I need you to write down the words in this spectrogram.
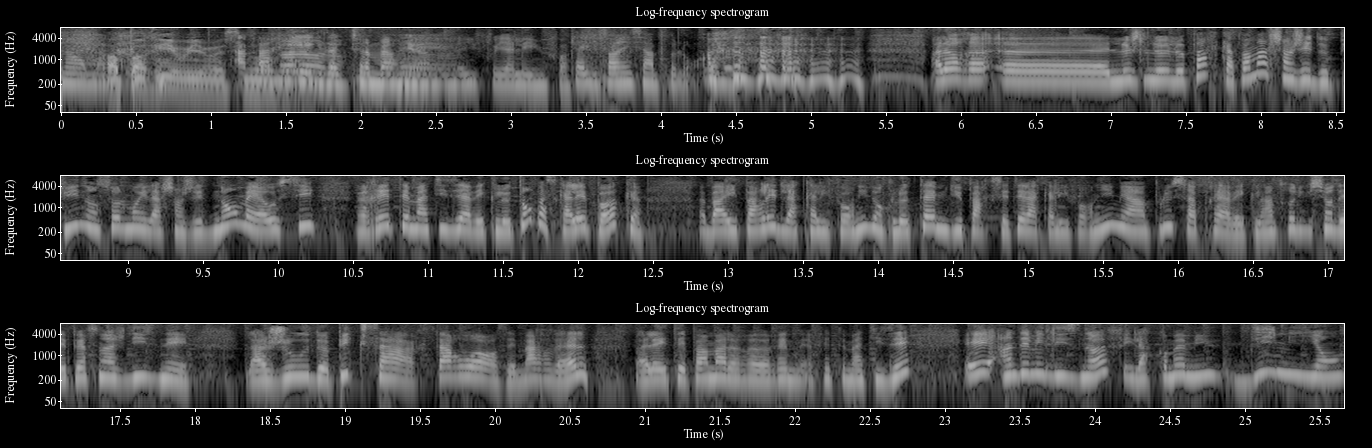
Non, moi. À Paris, oui, mais À. Paris, Non, non, non, exactement. à Paris, mais euh, il faut y aller une fois. Californie, c'est un peu long. Alors, euh, le, le- le parc a pas mal changé depuis. Non seulement il a changé de nom, mais a aussi réthématisé avec le temps, parce qu'à l'époque, bah, il parlait de la Californie. Donc, le thème du parc, c'était la Californie. Mais en plus, après, avec l'introduction des personnages Disney, l'ajout de Pixar, Star Wars et Marvel, elle a été pas mal ré- ré- réthématisée. Et en 2019, il a quand même eu 10 millions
